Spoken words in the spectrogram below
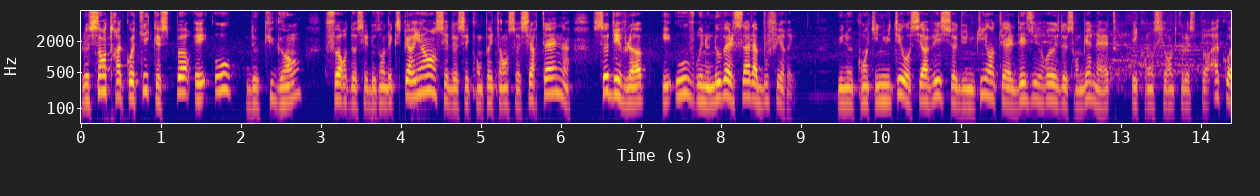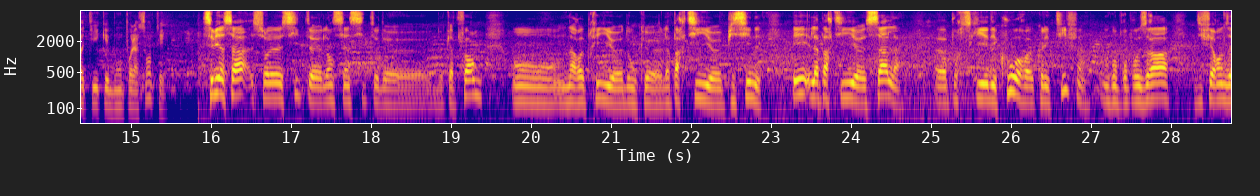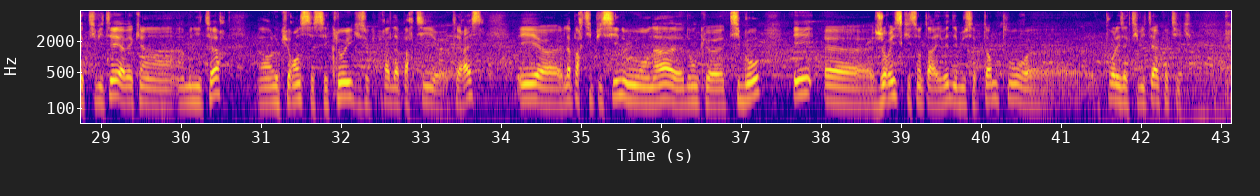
Le centre aquatique Sport et Eau de Cugan, fort de ses deux ans d'expérience et de ses compétences certaines, se développe et ouvre une nouvelle salle à Boufféré. Une continuité au service d'une clientèle désireuse de son bien-être et consciente que le sport aquatique est bon pour la santé. C'est bien ça, sur le site, l'ancien site de, de Capform, on a repris euh, donc euh, la partie euh, piscine et la partie salle euh, pour ce qui est des cours collectifs. Donc on proposera différentes activités avec un, moniteur. En l'occurrence, c'est Chloé qui s'occupera de la partie euh, terrestre et euh, la partie piscine où on a donc Thibaut et Joris qui sont arrivés début septembre pour, pour les activités aquatiques.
